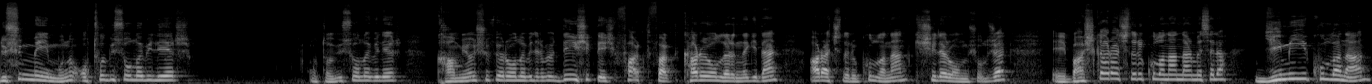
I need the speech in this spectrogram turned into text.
düşünmeyin bunu. Otobüs olabilir. Otobüs olabilir. Kamyon şoförü olabilir. Böyle değişik değişik farklı farklı karayollarında giden araçları kullanan kişiler olmuş olacak. E, başka araçları kullananlar mesela gemiyi kullanan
